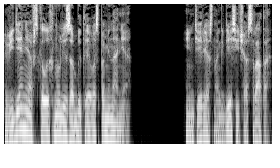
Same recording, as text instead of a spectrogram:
Видения всколыхнули забытые воспоминания. Интересно, где сейчас Рата?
